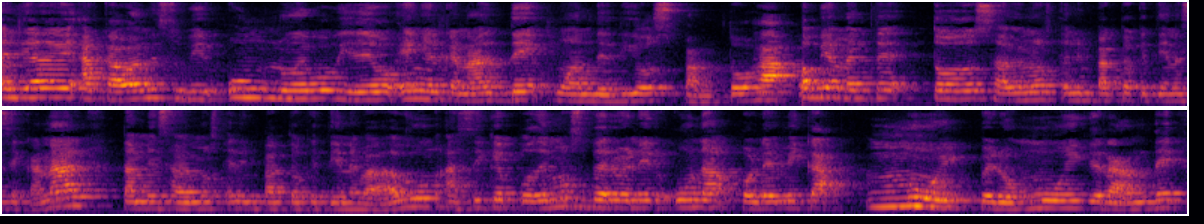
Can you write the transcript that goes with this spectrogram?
el día de hoy acaban de subir un nuevo video en el canal de Juan de Dios Pantoja. Obviamente todos sabemos el impacto que tiene ese canal, también sabemos el impacto que tiene Badaboom, así que podemos ver venir una polémica muy, pero muy grande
